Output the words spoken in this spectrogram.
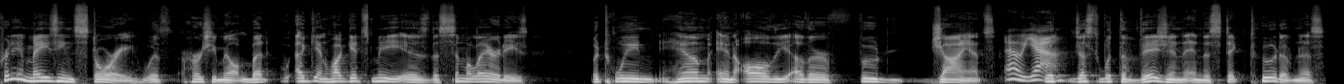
Pretty amazing story with Hershey Milton. But again, what gets me is the similarities between him and all the other food giants. Oh, yeah. With, just with the vision and the stick to itiveness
